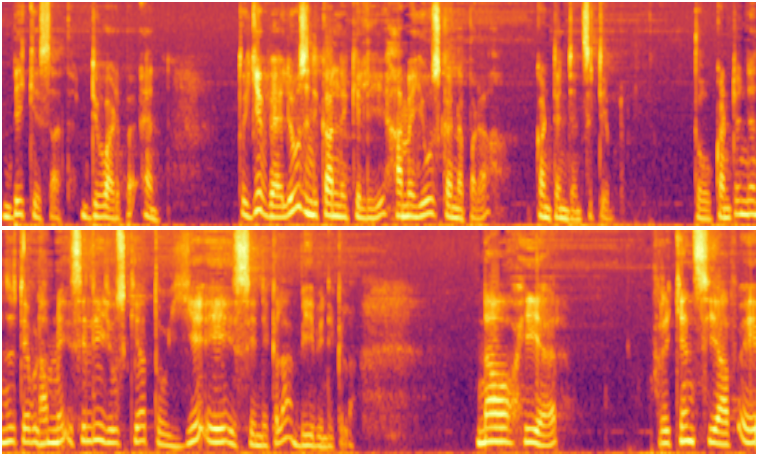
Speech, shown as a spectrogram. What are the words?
बी के साथ डिवाइड बाय एन तो ये वैल्यूज़ निकालने के लिए हमें यूज़ करना पड़ा कंटेंजेंसी टेबल तो कंटेंजेंसी टेबल हमने इसीलिए यूज़ किया तो ये ए इससे निकला बी भी निकला। Now here frequency of A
